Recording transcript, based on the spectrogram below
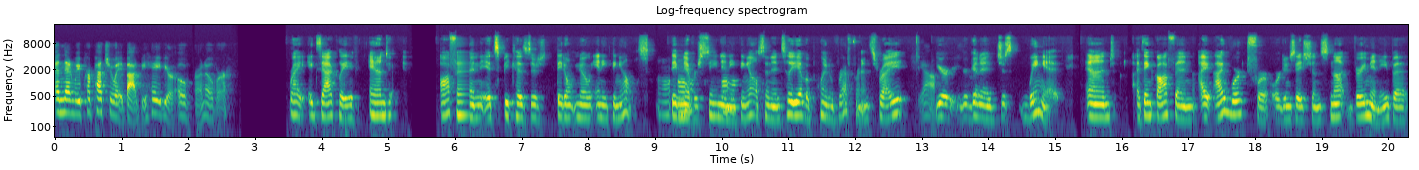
And then we perpetuate bad behavior over and over. Right, exactly. And often it's because there's they don't know anything else. They've Uh-uh. never seen uh-huh. anything else, and until you have a point of reference, right? Yeah. you're you're gonna just wing it and i think often i i worked for organizations not very many but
